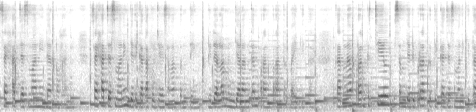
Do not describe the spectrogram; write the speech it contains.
sehat jasmani dan rohani. Sehat jasmani menjadi kata kunci yang sangat penting di dalam menjalankan peran-peran terbaik kita. Karena peran kecil bisa menjadi berat ketika jasmani kita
